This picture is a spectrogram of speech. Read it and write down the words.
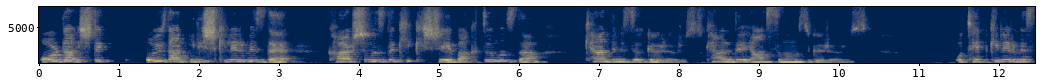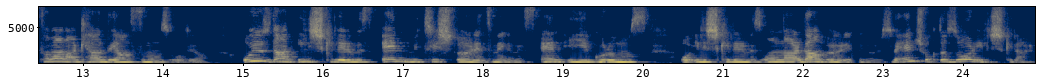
Orada işte o yüzden ilişkilerimizde karşımızdaki kişiye baktığımızda kendimizi görüyoruz. Kendi yansımamızı görüyoruz. O tepkilerimiz tamamen kendi yansımamız oluyor. O yüzden ilişkilerimiz en müthiş öğretmenimiz, en iyi gurumuz, o ilişkilerimiz, onlardan öğreniyoruz ve en çok da zor ilişkiler.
